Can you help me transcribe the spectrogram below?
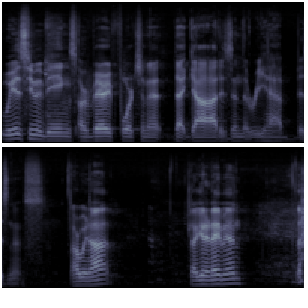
we as human beings are very fortunate that God is in the rehab business. Are we not? Can I get an amen?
